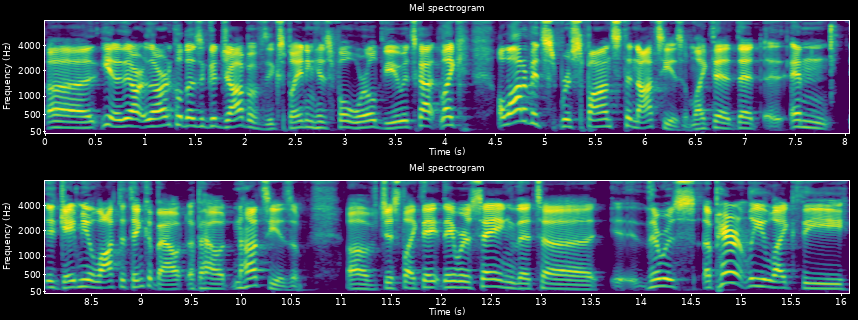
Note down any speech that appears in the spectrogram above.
Uh, you know, the, the article does a good job of explaining his full worldview. It's got like a lot of its response to Nazism, like that that, uh, and it gave me a lot to think about about Nazism. Of just like they they were saying that uh, there was apparently like the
